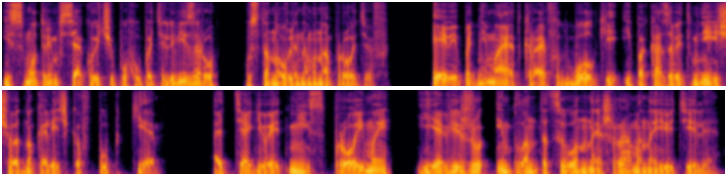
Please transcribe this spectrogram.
и смотрим всякую чепуху по телевизору, установленному напротив. Эви поднимает край футболки и показывает мне еще одно колечко в пупке. Оттягивает низ проймы, и я вижу имплантационные шрамы на ее теле.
